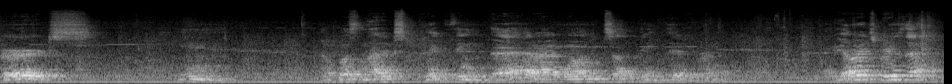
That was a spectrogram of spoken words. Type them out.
hurts. Hmm. I was not expecting that. I wanted something different. Have you ever experienced that?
